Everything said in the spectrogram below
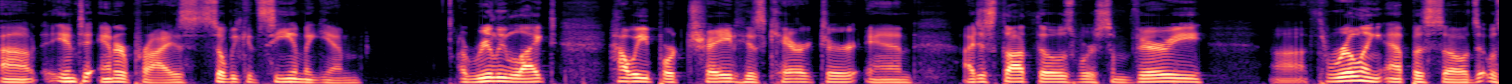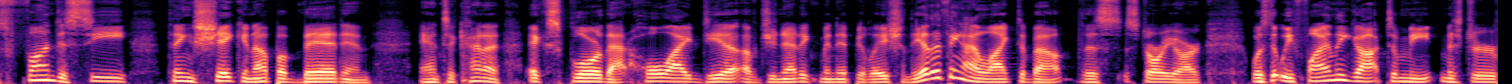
uh, into Enterprise so we could see him again. I really liked how he portrayed his character, and I just thought those were some very uh, thrilling episodes. It was fun to see things shaken up a bit and and to kind of explore that whole idea of genetic manipulation. The other thing I liked about this story arc was that we finally got to meet Mr.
